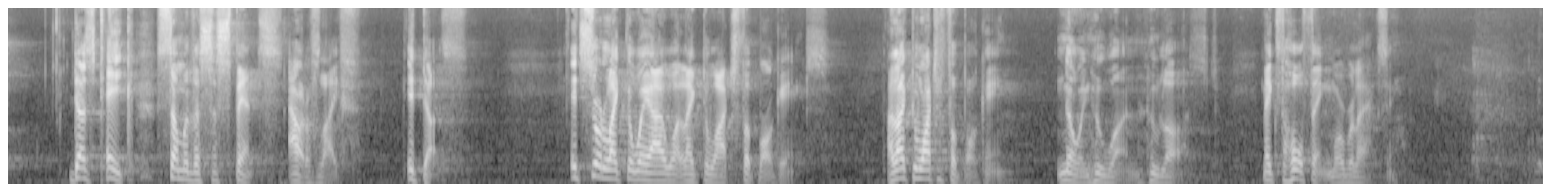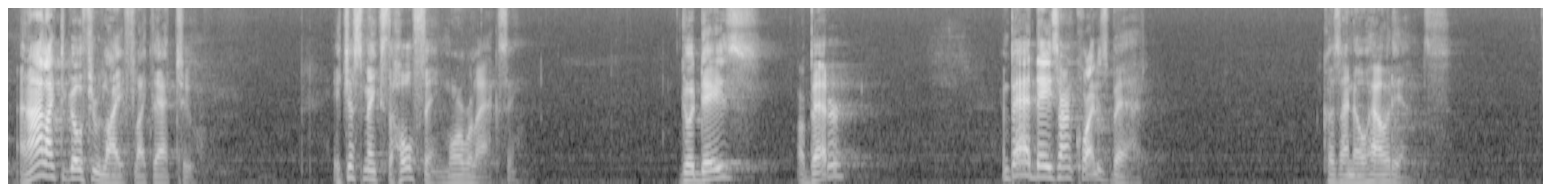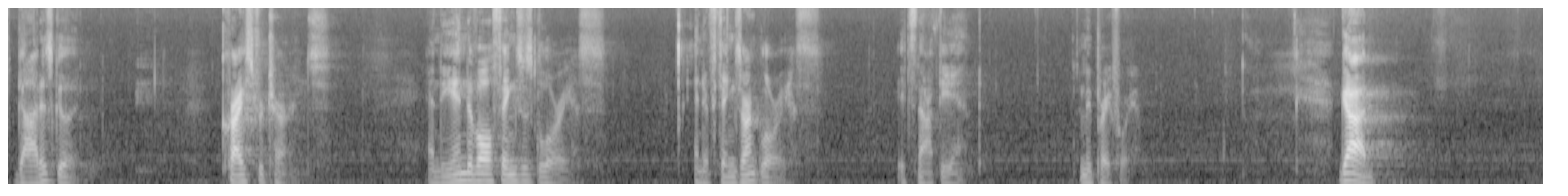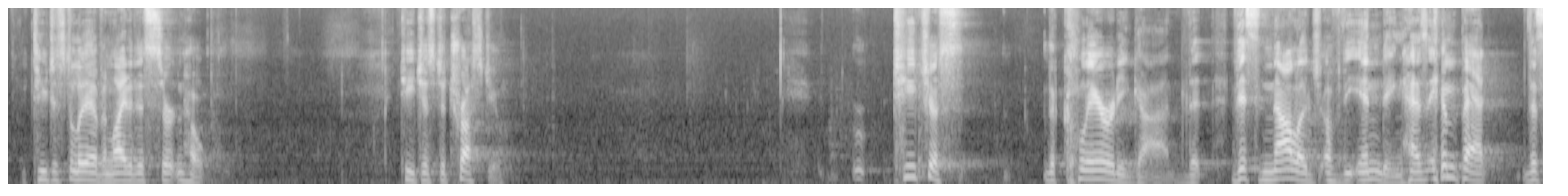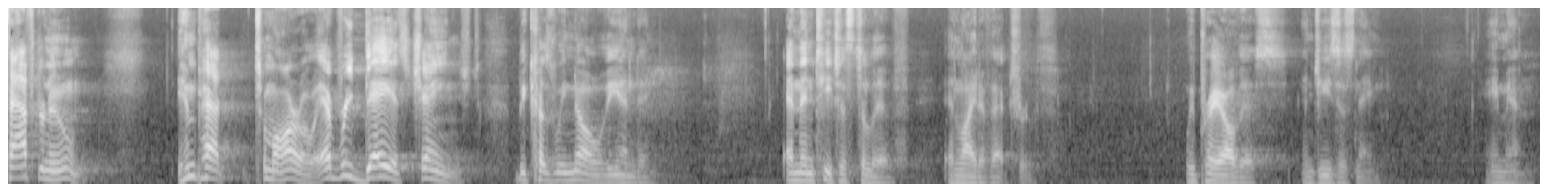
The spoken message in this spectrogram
does take some of the suspense out of life. It does. It's sort of like the way I like to watch football games. I like to watch a football game knowing who won, who lost. Makes the whole thing more relaxing. And I like to go through life like that too. It just makes the whole thing more relaxing. Good days are better, and bad days aren't quite as bad because I know how it ends. God is good, Christ returns, and the end of all things is glorious. And if things aren't glorious, it's not the end. Let me pray for you. God, teach us to live in light of this certain hope. Teach us to trust you. Teach us the clarity, God, that this knowledge of the ending has impact this afternoon, impact tomorrow. Every day is changed because we know the ending. And then teach us to live in light of that truth. We pray all this in Jesus' name. Amen.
